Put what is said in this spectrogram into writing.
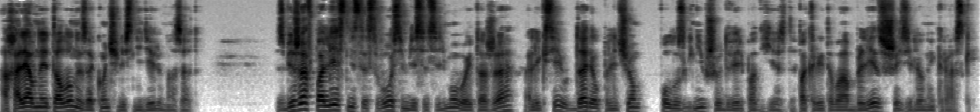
а халявные талоны закончились неделю назад. Сбежав по лестнице с 87-го этажа, Алексей ударил плечом полусгнившую дверь подъезда, покрытого облезшей зеленой краской.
